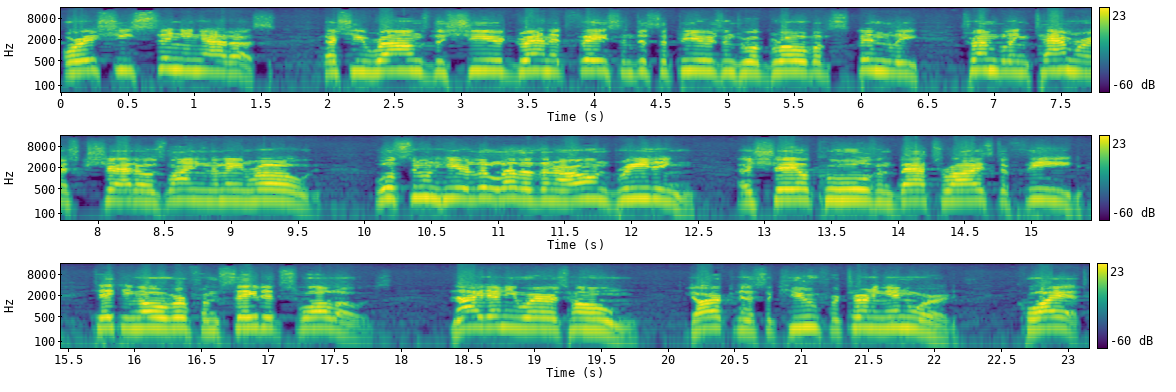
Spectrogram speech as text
or is she singing at us as she rounds the sheared granite face and disappears into a grove of spindly, trembling tamarisk shadows lining the main road? We'll soon hear little other than our own breathing as shale cools and bats rise to feed, taking over from sated swallows. Night anywhere is home. Darkness, a cue for turning inward. Quiet,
